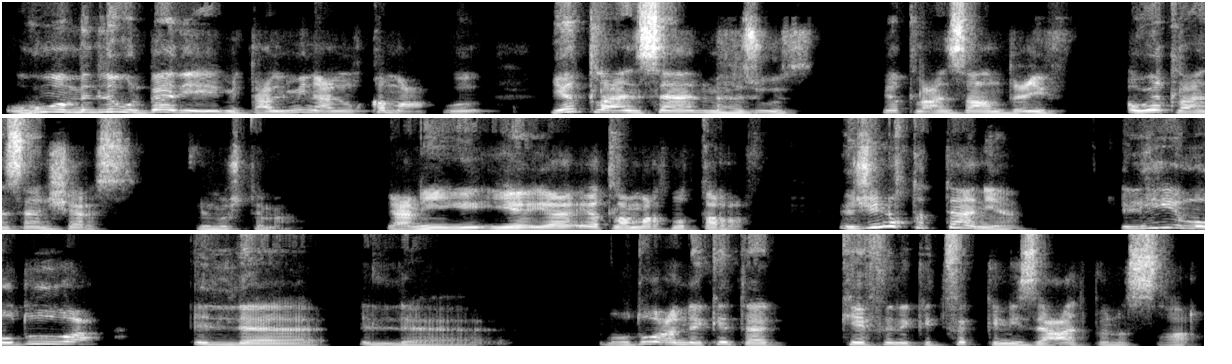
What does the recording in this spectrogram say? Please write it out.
وهو من الأول بادئ متعلمين على القمع يطلع إنسان مهزوز يطلع إنسان ضعيف أو يطلع إنسان شرس في المجتمع. يعني يطلع مرة متطرف. يجي النقطة الثانية اللي هي موضوع ال ال موضوع إنك أنت كيف إنك تفك النزاعات بين الصغار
